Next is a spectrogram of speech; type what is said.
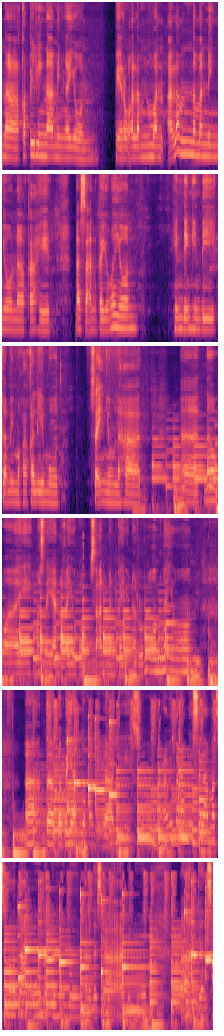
na kapiling namin ngayon. Pero alam naman, alam naman ninyo na kahit nasaan kayo ngayon, hinding hindi kami makakalimot sa inyong lahat. At naway, masaya na kayo kung saan man kayo naroroon ngayon. At uh, gabayan nyo kami lagi. So, maraming maraming salamat sa mga tao na tumulong talaga sa ate ko uh, dyan sa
